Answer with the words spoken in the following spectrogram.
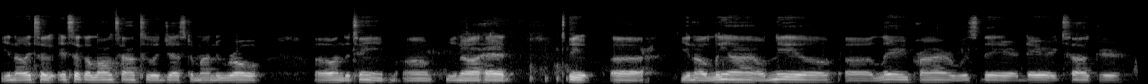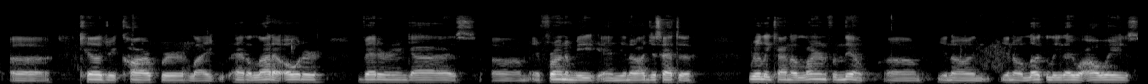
you know, it took it took a long time to adjust to my new role uh, on the team. Um, you know, I had to, uh, you know Leon O'Neal, uh, Larry Pryor was there, Derrick Tucker, uh, Keldrick Carper. Like had a lot of older veteran guys um, in front of me, and you know I just had to really kind of learn from them. Um, you know, and you know, luckily they were always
